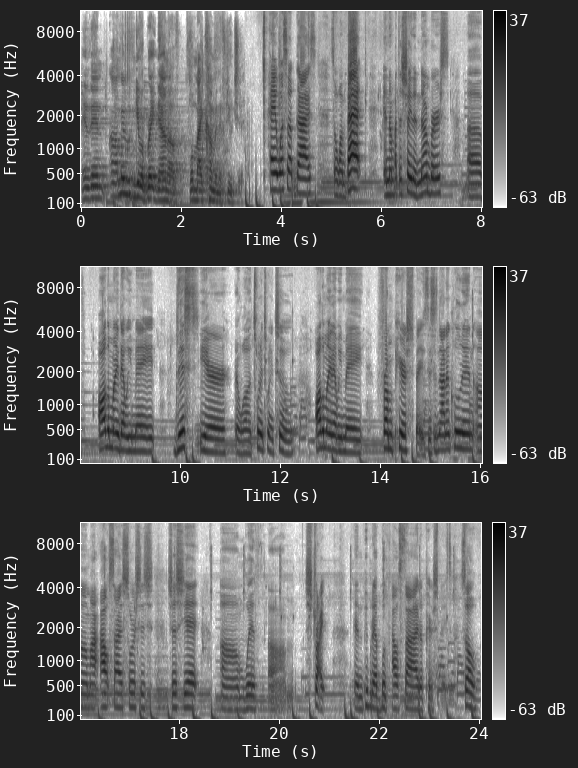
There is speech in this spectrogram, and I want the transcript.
and then uh, maybe we can give a breakdown of what might come in the future. Hey, what's up, guys? So I'm back, and I'm about to show you the numbers of all the money that we made this year, well, in 2022, all the money that we made from Peerspace. This is not including um, our outside sources just yet um, with um, Stripe and people that booked outside of Peerspace. So,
